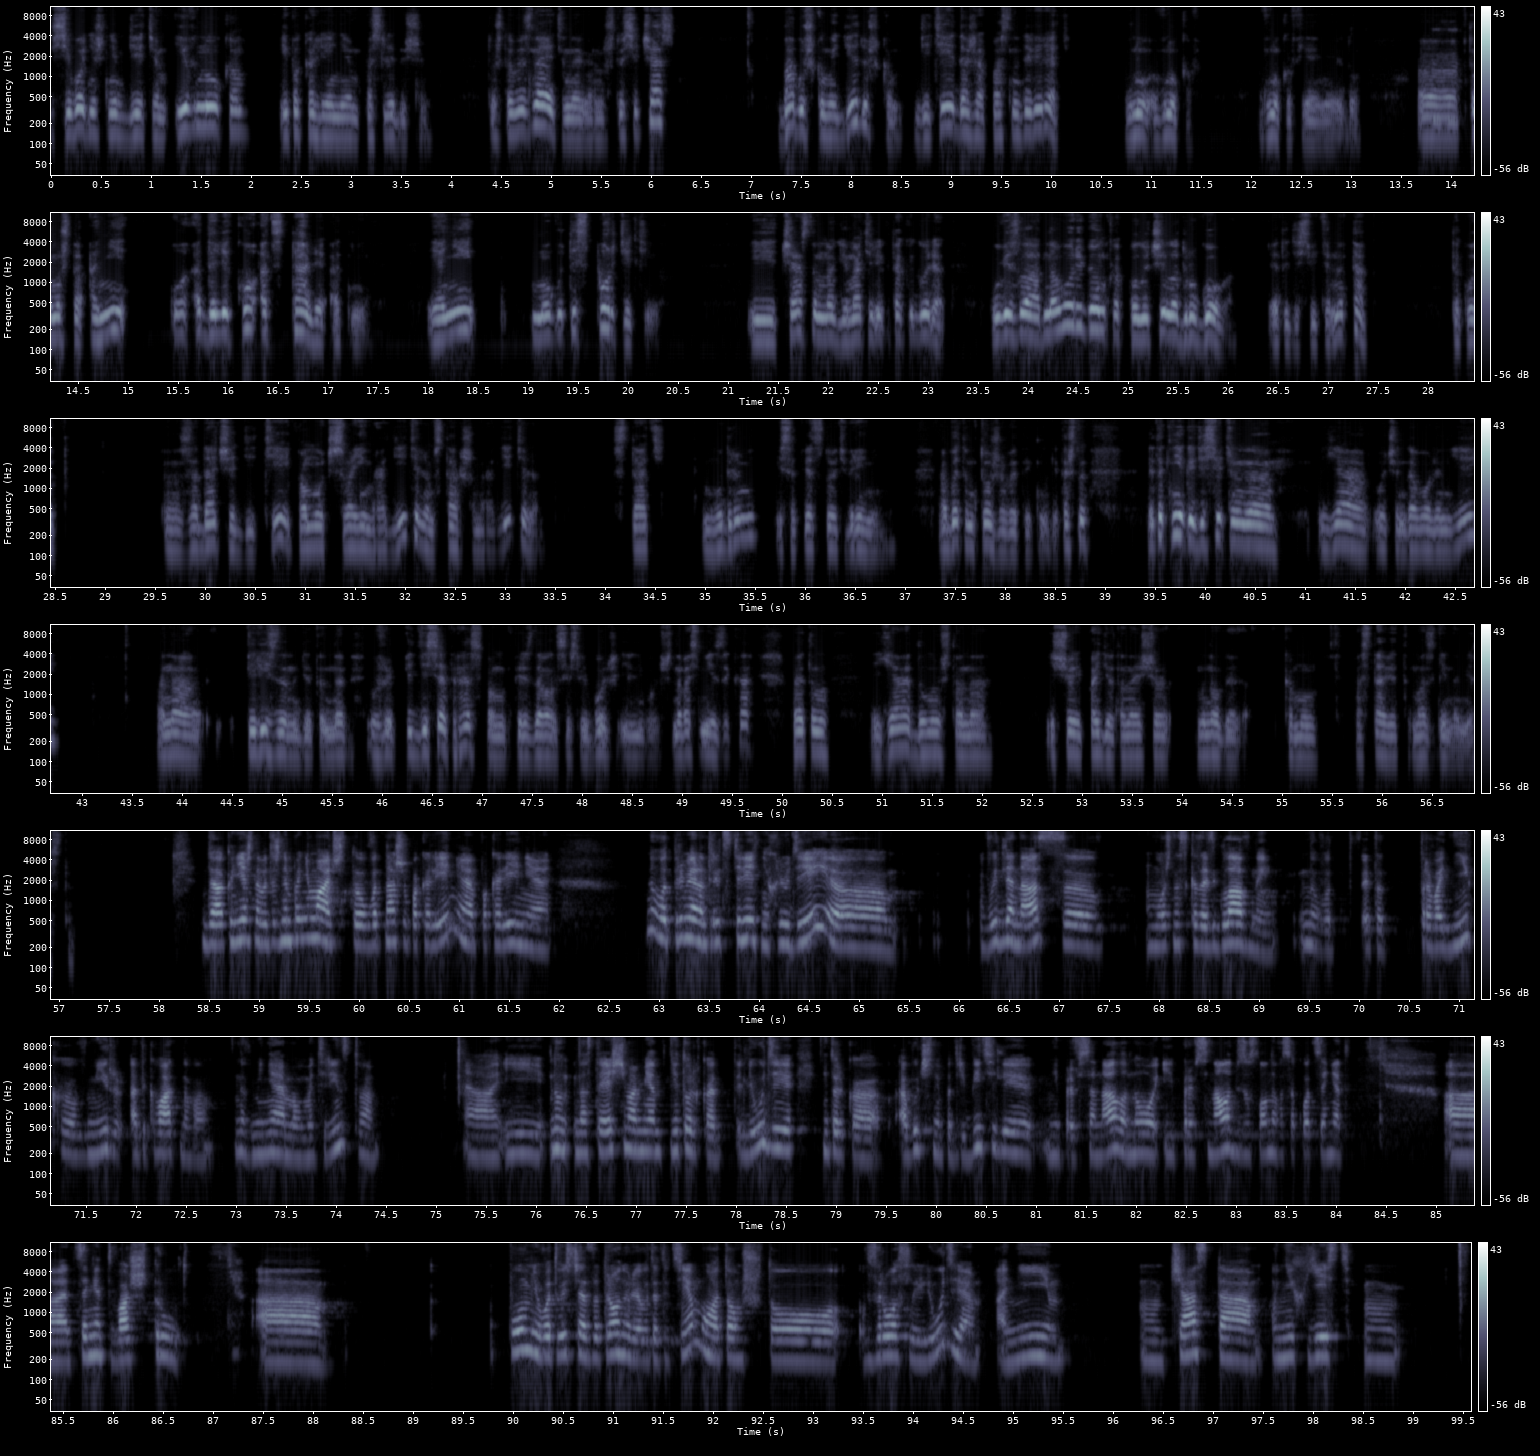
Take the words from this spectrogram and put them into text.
сегодняшним детям, и внукам, и поколениям последующим. То, что вы знаете, наверное, что сейчас бабушкам и дедушкам детей даже опасно доверять, вну, внуков, внуков я имею в виду, угу. потому что они далеко отстали от них, и они могут испортить их. И часто многие матери так и говорят, увезла одного ребенка, получила другого. Это действительно так. Так вот, э, задача детей помочь своим родителям, старшим родителям, стать мудрыми и соответствовать времени. Об этом тоже в этой книге. Так что эта книга действительно, я очень доволен ей. Она переиздана где-то уже 50 раз, по-моему, переиздавалась, если больше или не больше, на 8 языках. Поэтому я думаю, что она еще и пойдет. Она еще много кому поставит мозги на место. Да, конечно, вы должны понимать, что вот наше поколение, поколение, ну вот примерно 30-летних людей, э, вы для нас, э, можно сказать, главный, ну вот этот проводник в мир адекватного, ну, вменяемого материнства. А, и ну, в настоящий момент не только люди, не только обычные потребители, не профессионалы, но и профессионалы, безусловно, высоко ценят, ценят ваш труд. А, помню, вот вы сейчас затронули вот эту тему о том, что взрослые люди, они часто, у них есть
